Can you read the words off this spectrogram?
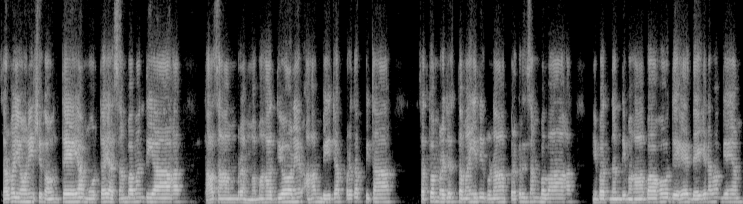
सर्वयोनिषु कौन्तेय मूर्तयः सम्भवन्ति याः तासां ब्रह्म महद्योनिरहं बीजप्रदपिता, सत्त्वं रजस्तम इति गुणाः प्रकृतिसम्भवाः। निबध्नन्ति महाबाहो देहे देहिनमव्ययम्।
